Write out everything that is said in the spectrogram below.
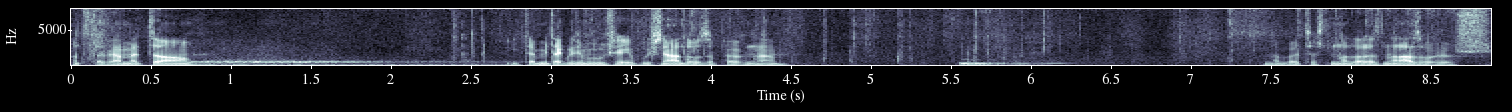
odstawiamy to. I tam i tak będziemy musieli pójść na dół zapewne. Nawet coś tu na dole znalazło już.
